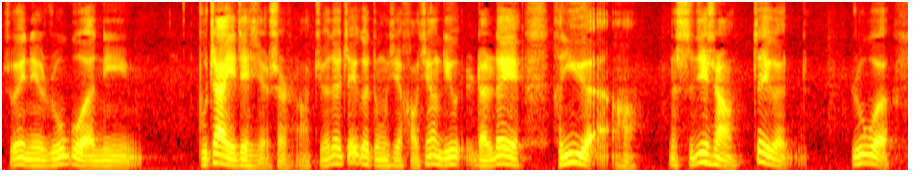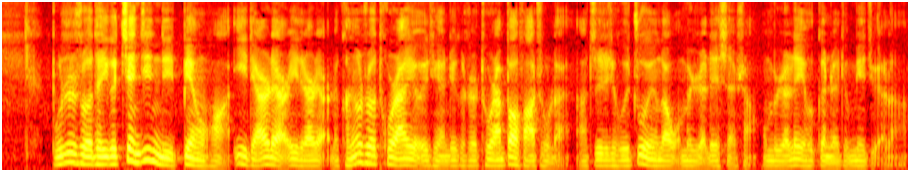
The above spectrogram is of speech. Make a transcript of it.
所以呢，如果你不在意这些事儿啊，觉得这个东西好像离人类很远哈。那实际上，这个如果不是说它一个渐进的变化，一点点儿、一点点儿的，可能说突然有一天这个事儿突然爆发出来啊，直接就会作用到我们人类身上，我们人类也会跟着就灭绝了。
